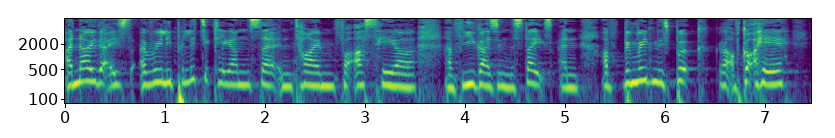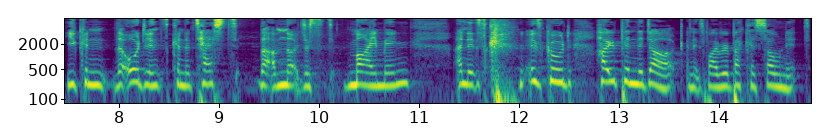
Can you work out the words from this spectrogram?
I know that it's a really politically uncertain time for us here and for you guys in the States. And I've been reading this book that I've got here. You can, the audience can attest that I'm not just miming and it's it's called Hope in the Dark, and it's by Rebecca Solnit,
